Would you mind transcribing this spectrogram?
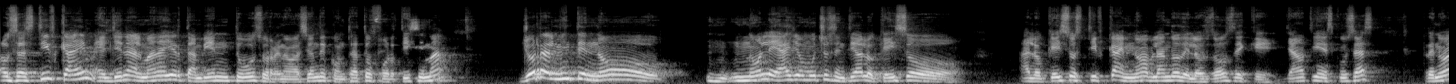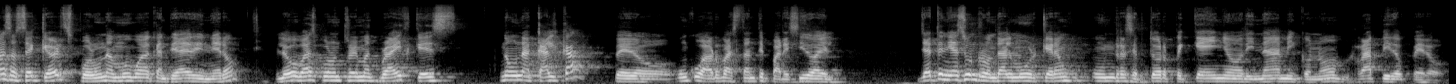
O sea, Steve Keim, el general manager, también tuvo su renovación de contrato fortísima. Yo realmente no, no le hallo mucho sentido a lo que hizo a lo que hizo Steve Keim, ¿no? Hablando de los dos, de que ya no tiene excusas. Renuevas a Zach Ertz por una muy buena cantidad de dinero. Luego vas por un Trey McBride, que es no una calca, pero un jugador bastante parecido a él. Ya tenías un Rondal Moore, que era un, receptor pequeño, dinámico, ¿no? Rápido, pero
